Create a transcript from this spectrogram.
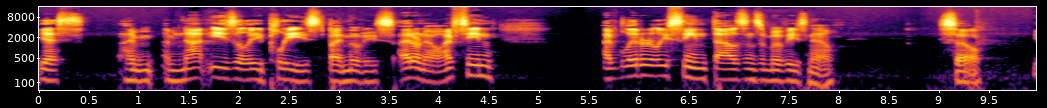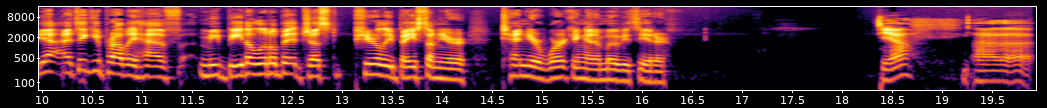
Yes, I'm I'm not easily pleased by movies. I don't know. I've seen, I've literally seen thousands of movies now. So Yeah, I think you probably have me beat a little bit just purely based on your tenure working in a movie theater. yeah, uh,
